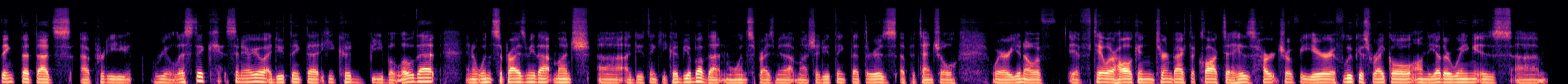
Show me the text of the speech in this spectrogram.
think that that's a pretty realistic scenario. I do think that he could be below that, and it wouldn't surprise me that much. Uh, I do think he could be above that, and wouldn't surprise me that much. I do think that there is a potential where you know if if Taylor Hall can turn back the clock to his Hart Trophy year, if Lukas Reichel on the other wing is um,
